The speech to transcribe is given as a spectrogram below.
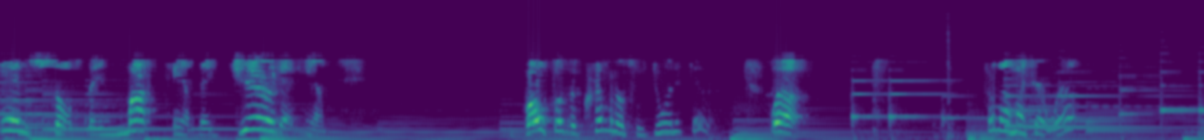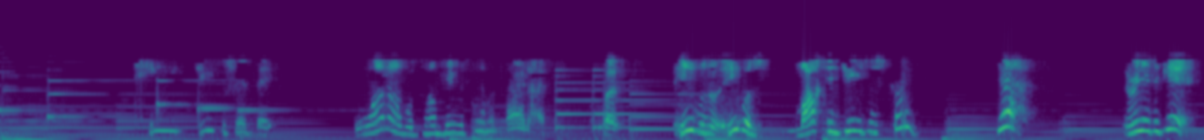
insults. They mocked him. They jeered at him. Both of the criminals was doing it too. Well, someone might say, well, he, Jesus said that one of them was going to be with him in paradise. But he was, he was mocking Jesus too. Yeah. Read it again.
